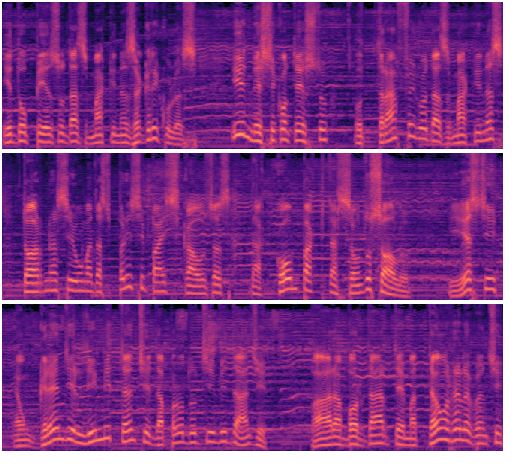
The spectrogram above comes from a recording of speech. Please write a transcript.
e do peso das máquinas agrícolas. E, nesse contexto, o tráfego das máquinas torna-se uma das principais causas da compactação do solo. E este é um grande limitante da produtividade. Para abordar tema tão relevante,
